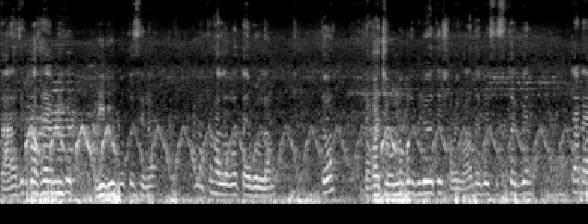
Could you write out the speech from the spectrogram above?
দারাজের কথায় আমি রিভিউ করতেছি না। আমার তো ভালো কথাই তাই বললাম। তো, দেখা হচ্ছে অন্য কোনো ভিডিওতে সবাই ভালো থাকবে সুস্থ থাকবেন। টাটা।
